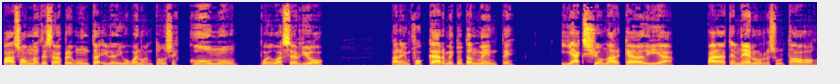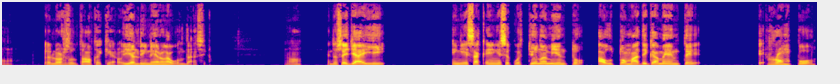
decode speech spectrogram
paso a una tercera pregunta y le digo, bueno, entonces, ¿cómo puedo hacer yo para enfocarme totalmente y accionar cada día para tener los resultados, los resultados que quiero y el dinero en abundancia? ¿no? Entonces ya ahí, en, esa, en ese cuestionamiento, automáticamente rompo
